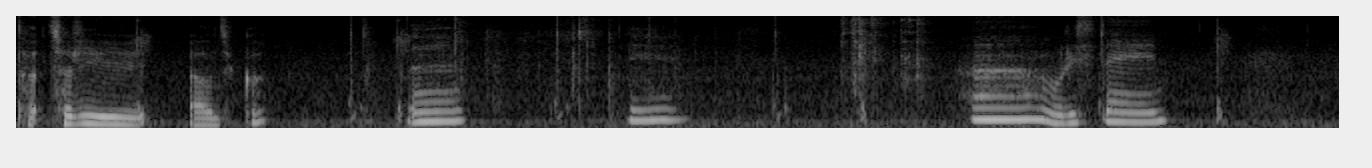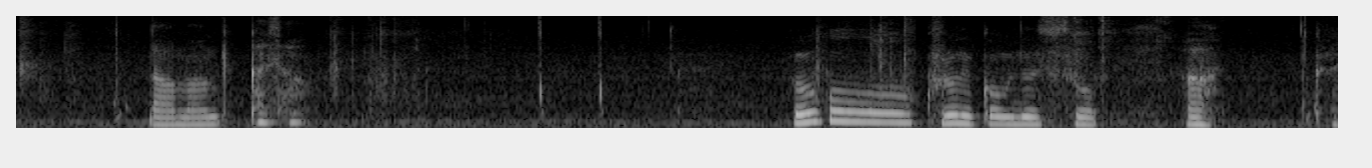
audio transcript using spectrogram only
다, 자리 앉을까? 네. 네. 아, 우리 쌤. 너무 완벽하셔. 여보 그러니까 오늘 수업 아 그래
